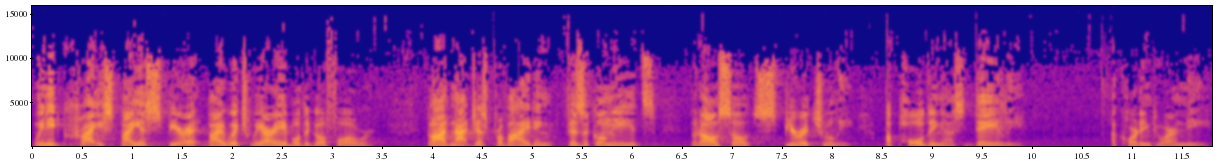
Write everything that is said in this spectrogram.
We need Christ by His Spirit by which we are able to go forward. God not just providing physical needs, but also spiritually upholding us daily according to our need.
